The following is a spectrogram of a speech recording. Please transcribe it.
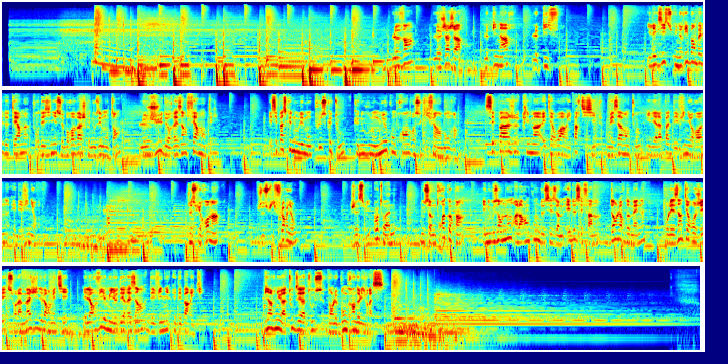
Le vin, le jaja, le pinard, le pif. Il existe une ribambelle de termes pour désigner ce breuvage que nous aimons tant, le jus de raisin fermenté. Et c'est parce que nous l'aimons plus que tout que nous voulons mieux comprendre ce qui fait un bon vin. Cépage, climat et terroir y participent, mais avant tout, il y a la patte des vigneronnes et des vignerons. Je suis Romain, Je suis Florian. Je suis Antoine. nous sommes trois copains et nous vous emmenons à la rencontre de ces hommes et de ces femmes dans leur domaine pour les interroger sur la magie de leur métier et leur vie au milieu des raisins, des vignes et des barriques. Bienvenue à toutes et à tous dans le bon grain de l'ivresse.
